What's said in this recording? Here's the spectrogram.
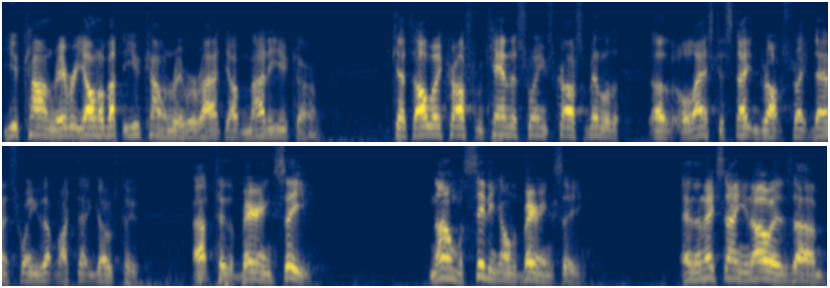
Yukon River. Y'all know about the Yukon River, right? Y'all mighty Yukon. It cuts all the way across from Canada, swings across the middle of the Alaska State and drops straight down and swings up like that and goes to out to the Bering Sea. Nome was sitting on the Bering Sea. And the next thing you know is um,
